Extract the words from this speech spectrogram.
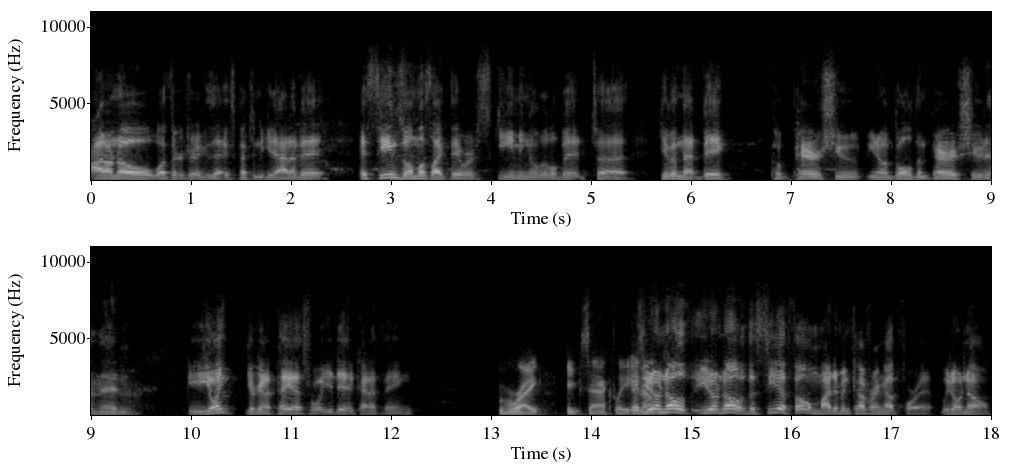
I don't know what they're ex- expecting to get out of it. It seems almost like they were scheming a little bit to give him that big parachute, you know, golden parachute, and then yoink, you're gonna pay us for what you did, kind of thing. Right. Exactly. Because you I'm- don't know, you don't know. The CFO might have been covering up for it. We don't know.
